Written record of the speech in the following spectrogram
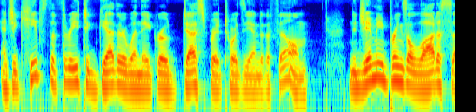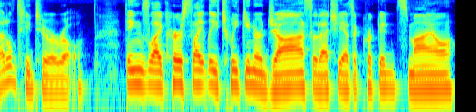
and she keeps the three together when they grow desperate towards the end of the film. Najimy brings a lot of subtlety to her role. Things like her slightly tweaking her jaw so that she has a crooked smile.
